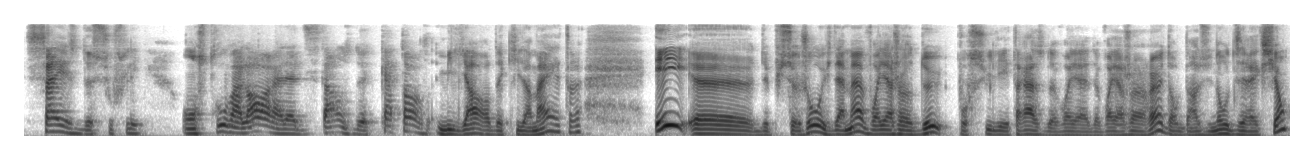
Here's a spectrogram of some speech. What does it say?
cesse de souffler. On se trouve alors à la distance de 14 milliards de kilomètres. Et euh, depuis ce jour, évidemment, Voyageur 2 poursuit les traces de, de Voyageur 1, donc dans une autre direction.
